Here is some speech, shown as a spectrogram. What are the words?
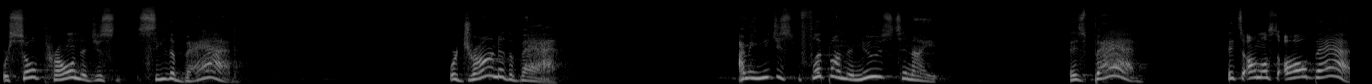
We're so prone to just see the bad. We're drawn to the bad. I mean, you just flip on the news tonight. It's bad. It's almost all bad.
